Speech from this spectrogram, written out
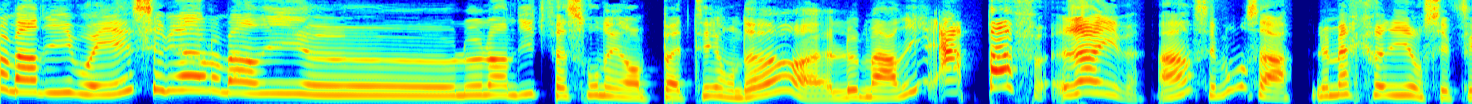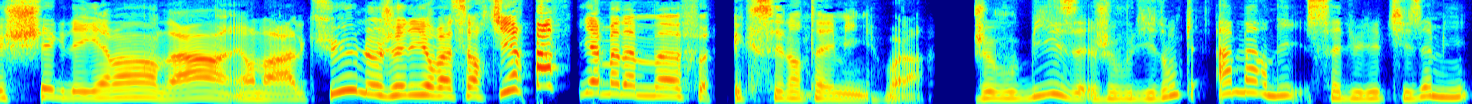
le mardi, vous voyez, c'est bien le mardi. Euh, le lundi, de toute façon, on est le pâté, on dort. Le mardi, ah, paf, j'arrive. Hein, c'est bon ça. Le mercredi, on s'est fait chier avec des gamins, là, et on aura le cul. Le jeudi, on va sortir, paf, il y a Madame Meuf. Excellent timing, voilà. Je vous bise, je vous dis donc à mardi. Salut les petits amis.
